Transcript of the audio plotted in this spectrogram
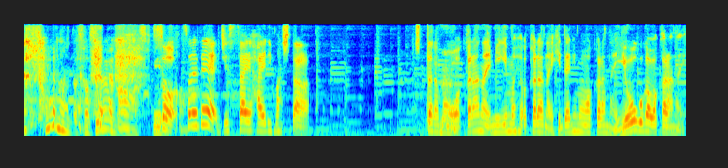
そうなんだ、さすがやな。そう。それで実際入りました。そしたらもうわからない、右もわからない、左もわからない、用語がわからない。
